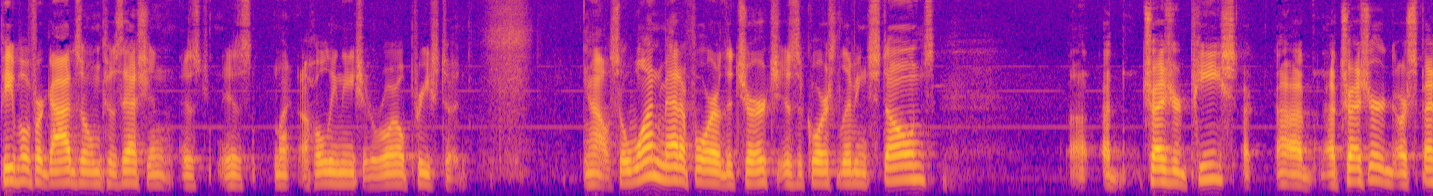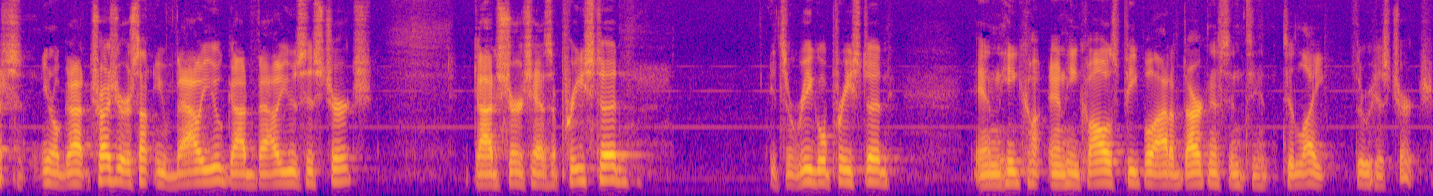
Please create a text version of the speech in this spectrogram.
People for God's own possession is, is my, a holy nation, a royal priesthood. Now, so one metaphor of the church is, of course, living stones, uh, a treasured piece, uh, a treasured or special, you know, God, treasure is something you value. God values his church. God's church has a priesthood, it's a regal priesthood and he, and he calls people out of darkness into to light through his church.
